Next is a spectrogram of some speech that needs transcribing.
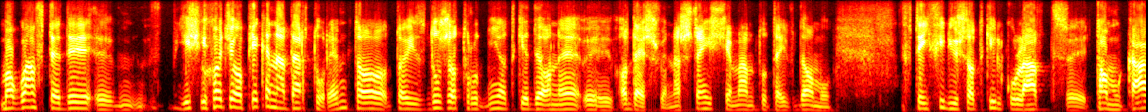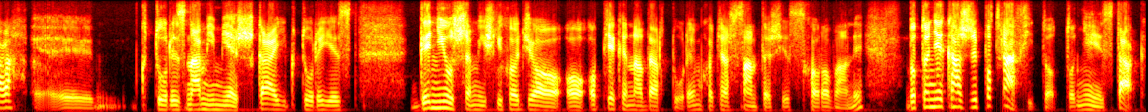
mogłam wtedy, y, jeśli chodzi o opiekę nad Arturem, to, to jest dużo trudniej od kiedy one y, odeszły. Na szczęście mam tutaj w domu w tej chwili już od kilku lat Tomka, który z nami mieszka i który jest geniuszem, jeśli chodzi o, o opiekę nad Arturem, chociaż sam też jest schorowany, bo to nie każdy potrafi, to, to nie jest tak.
